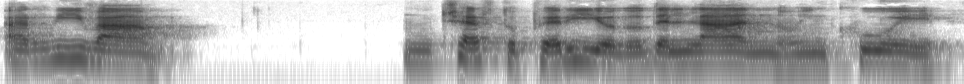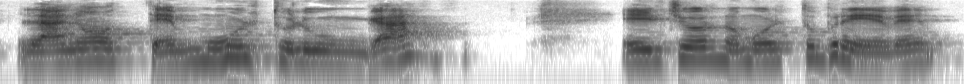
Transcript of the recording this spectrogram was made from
arriva un certo periodo dell'anno in cui la notte è molto lunga, e il giorno molto breve,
